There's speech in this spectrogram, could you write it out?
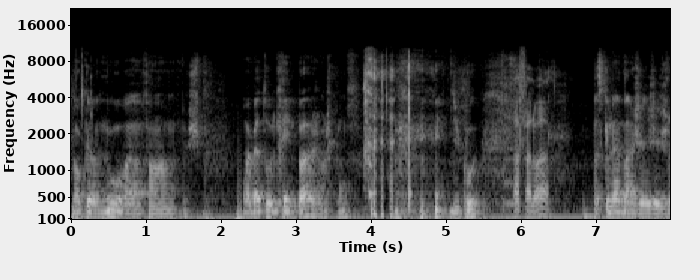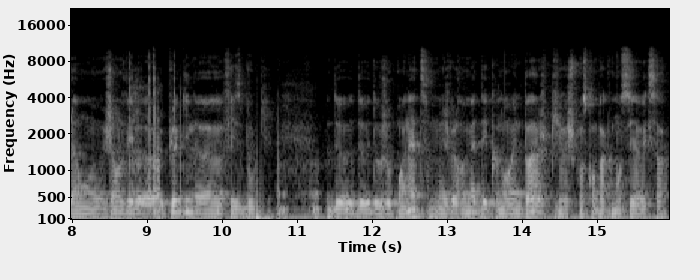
Donc euh, nous, on va, enfin, on va bientôt créer une page, hein, je pense. du coup. Va falloir. Parce que là, bah, j'ai enlevé le, plugin euh, Facebook de, de dojo.net, mais je vais le remettre dès qu'on aura une page, puis euh, je pense qu'on va commencer avec ça.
